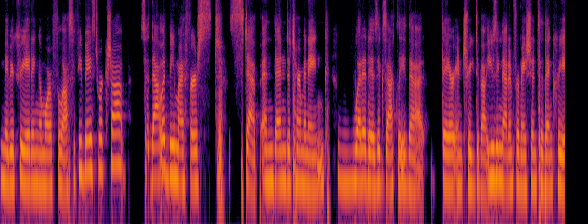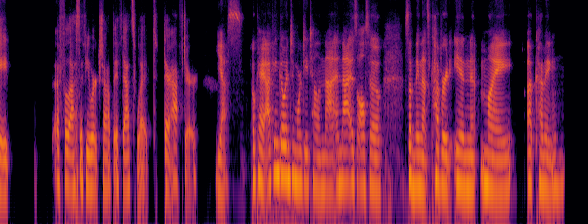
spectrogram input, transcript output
maybe creating a more philosophy based workshop so that would be my first step, and then determining what it is exactly that they are intrigued about, using that information to then create a philosophy workshop if that's what they're after. Yes. Okay, I can go into more detail on that. And that is also something that's covered in my upcoming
